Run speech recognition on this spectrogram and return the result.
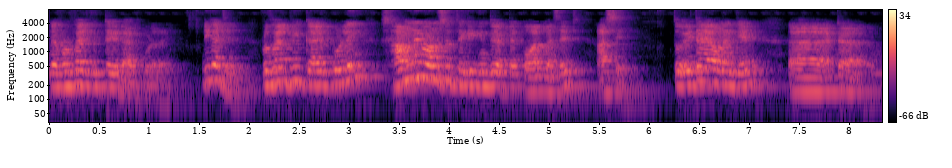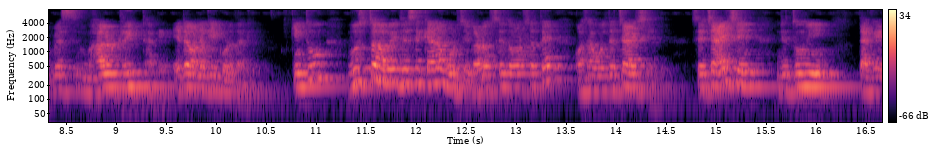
না প্রোফাইল পিকটাকে গায়েব করে দেয়, ঠিক আছে? প্রোফাইল পিক গায়েব করলেই সামনের মানুষের থেকে কিন্তু একটা কল মেসেজ আসে। তো এটা অনেকের একটা বেশ ভালো ট্রিক থাকে, এটা অনেকেই করে থাকে। কিন্তু বুঝতে হবে যে সে কেন করছে, কারণ সে তোমার সাথে কথা বলতে চাইছে। সে চাইছে যে তুমি তাকে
